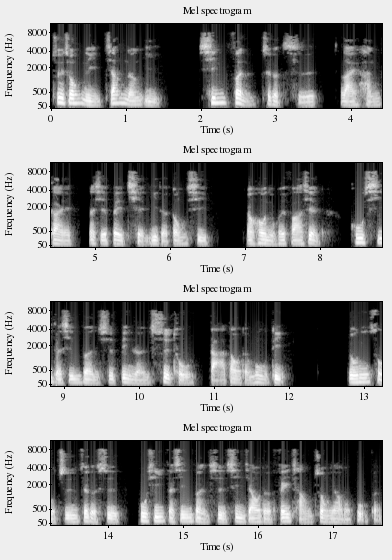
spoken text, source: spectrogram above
最终你将能以兴奋这个词来涵盖那些被潜意的东西，然后你会发现，呼吸的兴奋是病人试图达到的目的。如你所知，这个是。呼吸的兴奋是性交的非常重要的部分。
